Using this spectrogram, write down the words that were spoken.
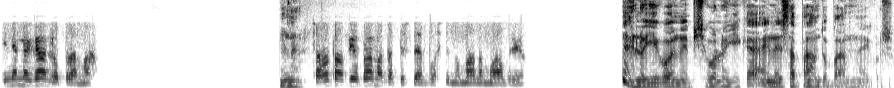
είναι μεγάλο πράγμα. Ναι. Σε αυτά τα δύο πράγματα πιστεύω στην ομάδα μου αύριο. ναι, λογικό είναι ψυχολογικά, είναι στα πάνω το Παναθηναϊκός.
